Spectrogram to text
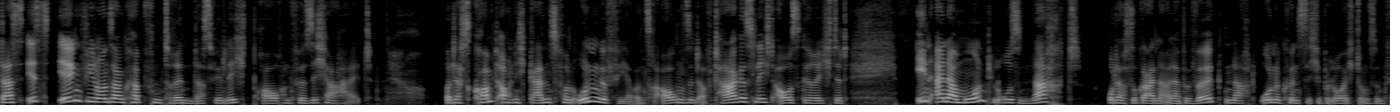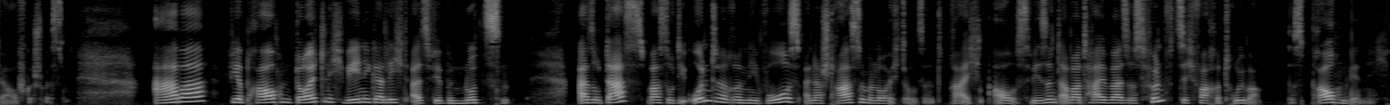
Das ist irgendwie in unseren Köpfen drin, dass wir Licht brauchen für Sicherheit. Und das kommt auch nicht ganz von ungefähr. Unsere Augen sind auf Tageslicht ausgerichtet. In einer mondlosen Nacht oder sogar in einer bewölkten Nacht ohne künstliche Beleuchtung sind wir aufgeschmissen. Aber wir brauchen deutlich weniger Licht, als wir benutzen. Also das, was so die unteren Niveaus einer Straßenbeleuchtung sind, reichen aus. Wir sind aber teilweise das 50-fache drüber. Das brauchen wir nicht.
